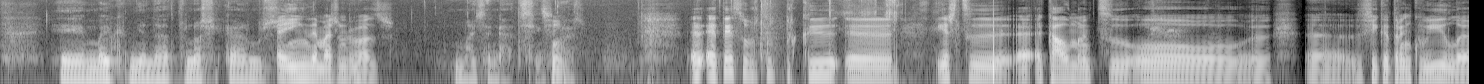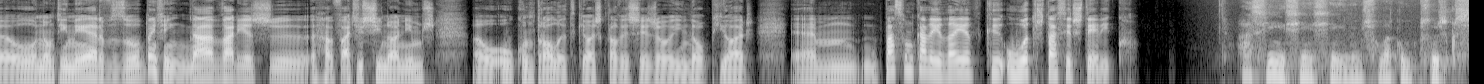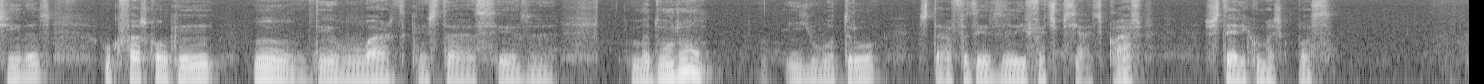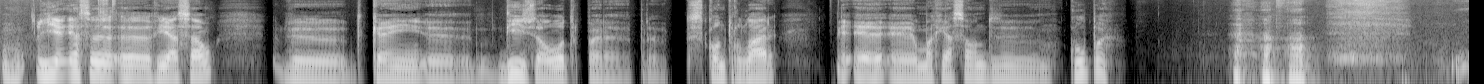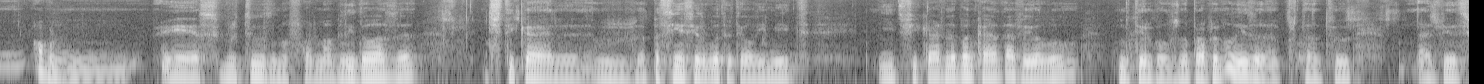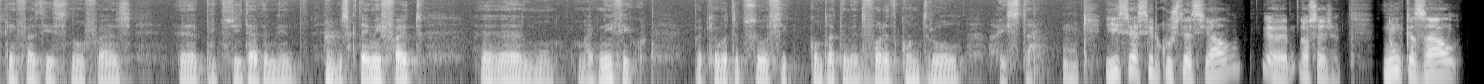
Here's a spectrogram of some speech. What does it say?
é meio caminho andado para nós ficarmos Ainda mais nervosos. mais zangados. Sim, Sim. claro. Até sobretudo porque eh, este eh, acalma-te ou eh, fica tranquila ou não te enerves ou, enfim, há, várias, eh, há vários sinónimos ou, ou controla-te, que eu acho que talvez seja ainda o pior, ehm, passa um bocado a ideia de que o outro está a ser histérico. Ah, sim, sim, sim. Vamos falar como pessoas crescidas, o que faz com que um dê o ar de quem está a ser maduro e o outro está a fazer efeitos especiais. Claro, histérico mais que possa. E essa uh, reação uh, de quem uh, diz ao outro para, para se controlar é, é uma reação de culpa? Oh, Bruno, é sobretudo uma forma habilidosa de esticar eh, a paciência do outro até ao limite e de ficar na bancada a vê-lo meter golos na própria baliza. Portanto, às vezes quem faz isso não faz eh, propositadamente, mas que tem um efeito eh, magnífico para que a outra pessoa fique completamente fora de controle. Aí está. E isso é circunstancial, eh, ou seja, num casal,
